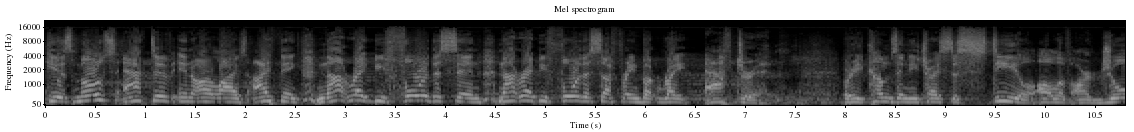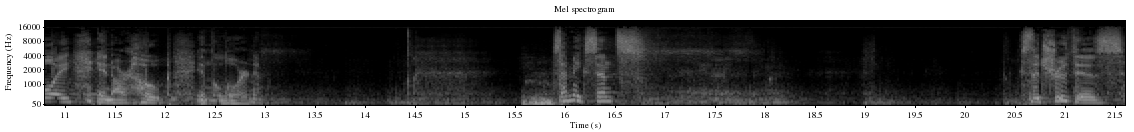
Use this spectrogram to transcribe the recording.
he is most active in our lives, I think, not right before the sin, not right before the suffering, but right after it. Where he comes in, he tries to steal all of our joy and our hope in the Lord. Does that make sense? Because the truth is,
